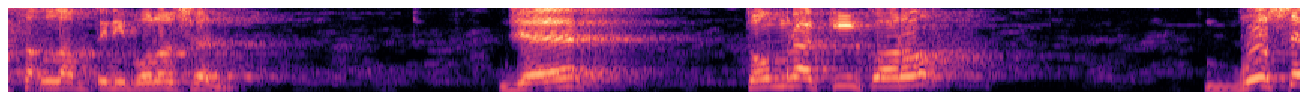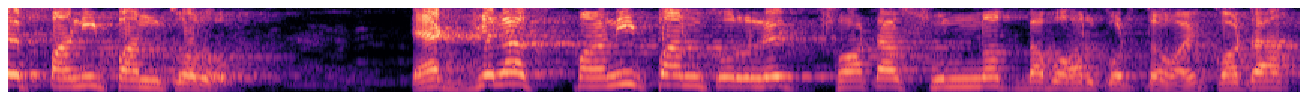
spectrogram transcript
সাল্লাম তিনি বলেছেন যে, তোমরা কি করো? বসে পানি পান করো। এক গ্লাস পানি পান করলে ছটা সুন্নত ব্যবহার করতে হয়। কটা?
